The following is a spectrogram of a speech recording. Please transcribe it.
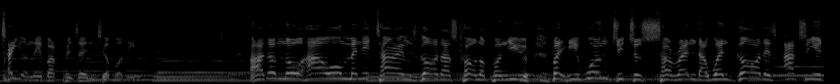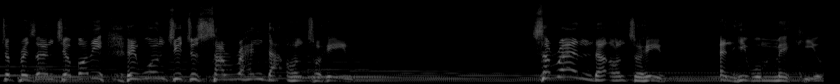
Tell your neighbor, present your body. I don't know how many times God has called upon you, but He wants you to surrender. When God is asking you to present your body, He wants you to surrender unto Him. Surrender unto Him, and He will make you.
